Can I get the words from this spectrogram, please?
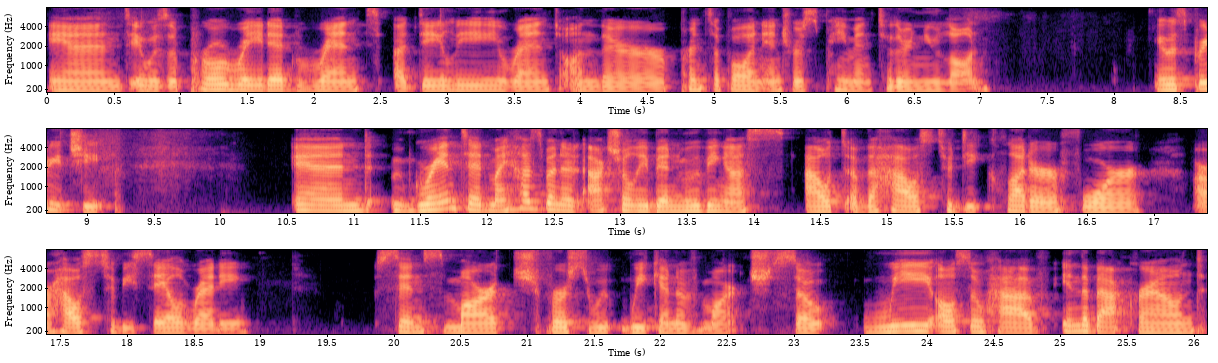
And it was a prorated rent, a daily rent on their principal and interest payment to their new loan. It was pretty cheap. And granted, my husband had actually been moving us out of the house to declutter for our house to be sale ready since March, first weekend of March. So we also have in the background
